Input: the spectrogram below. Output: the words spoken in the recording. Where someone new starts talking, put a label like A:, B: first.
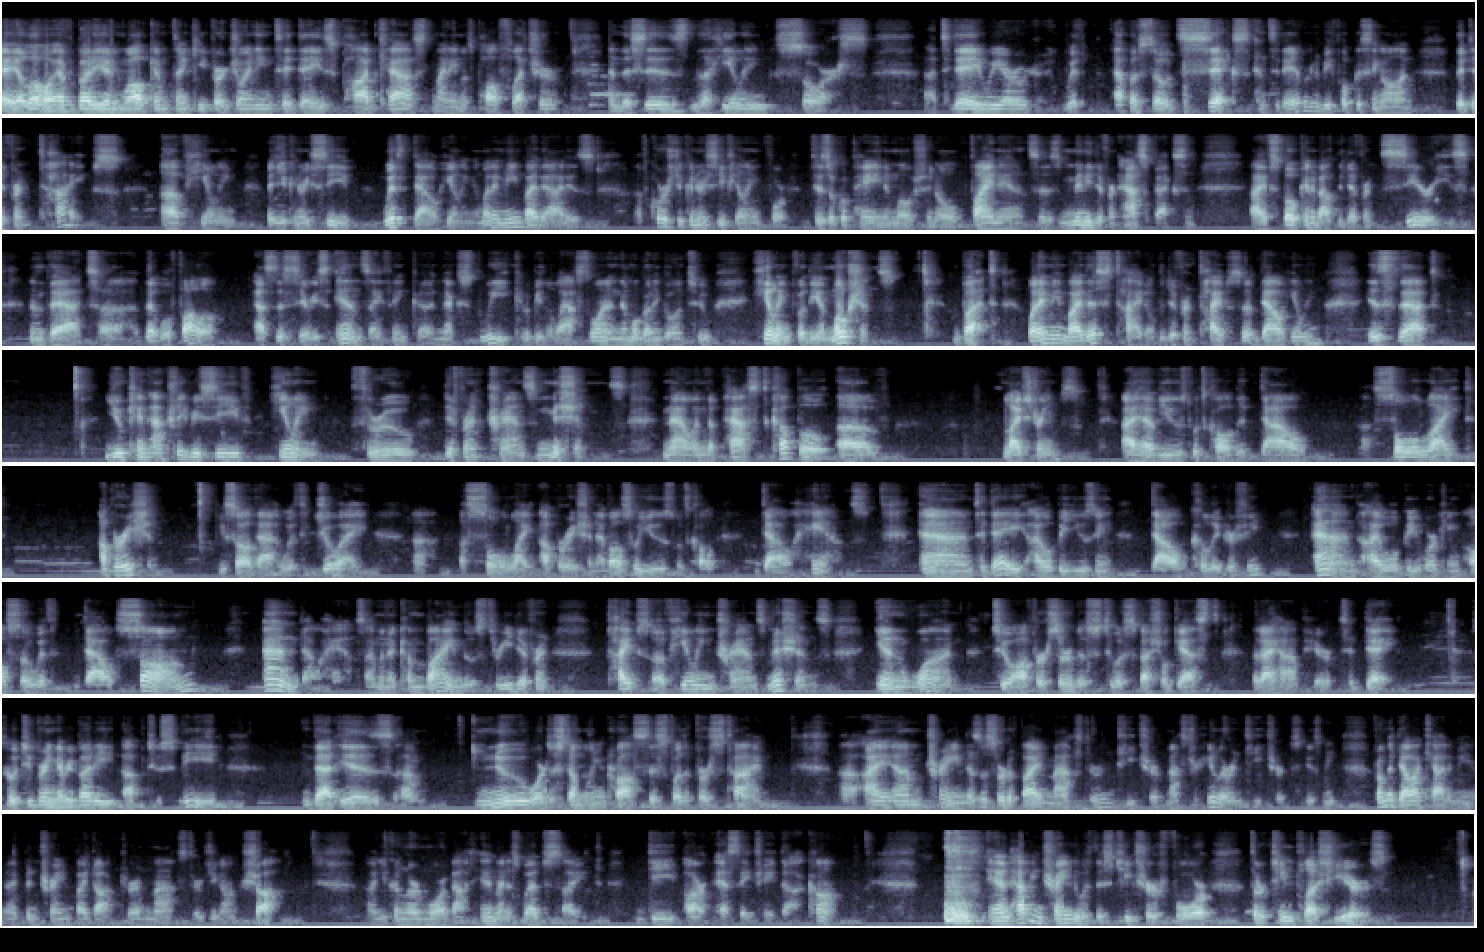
A: Hey, aloha everybody and welcome. Thank you for joining today's podcast. My name is Paul Fletcher and this is The Healing Source. Uh, today we are with episode six and today we're going to be focusing on the different types of healing that you can receive with Tao healing. And what I mean by that is, of course, you can receive healing for physical pain, emotional, finances, many different aspects. And I've spoken about the different series that uh, that will follow as this series ends. I think uh, next week it'll be the last one, and then we're going to go into healing for the emotions. But what I mean by this title, the different types of Tao healing, is that you can actually receive healing through different transmissions. Now, in the past couple of live streams, I have used what's called the Tao uh, Soul Light operation. You saw that with joy, uh, a soul light operation. I've also used what's called Tao hands. And today I will be using Tao calligraphy and I will be working also with Tao song and Tao hands. I'm going to combine those three different types of healing transmissions in one to offer service to a special guest that I have here today. So to bring everybody up to speed that is um, new or just stumbling across this for the first time, uh, I am trained as a certified master and teacher, master healer and teacher, excuse me, from the Tao Academy, and I've been trained by Dr. and Master Zhi Gang Sha. Uh, you can learn more about him at his website, drsha.com. and having trained with this teacher for 13 plus years,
